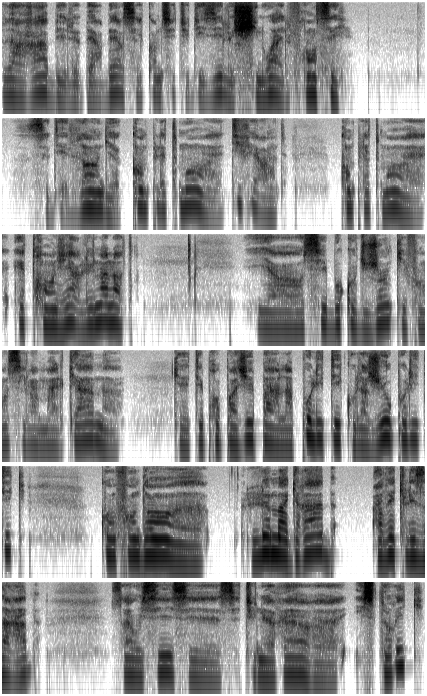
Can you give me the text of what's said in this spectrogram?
l'arabe et le berbère, c'est comme si tu disais le chinois et le français. C'est des langues complètement différentes complètement euh, étrangères l'une à l'autre. Il y a aussi beaucoup de gens qui font aussi l'amalgame euh, qui a été propagé par la politique ou la géopolitique, confondant euh, le Maghreb avec les Arabes. Ça aussi, c'est une erreur historique,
